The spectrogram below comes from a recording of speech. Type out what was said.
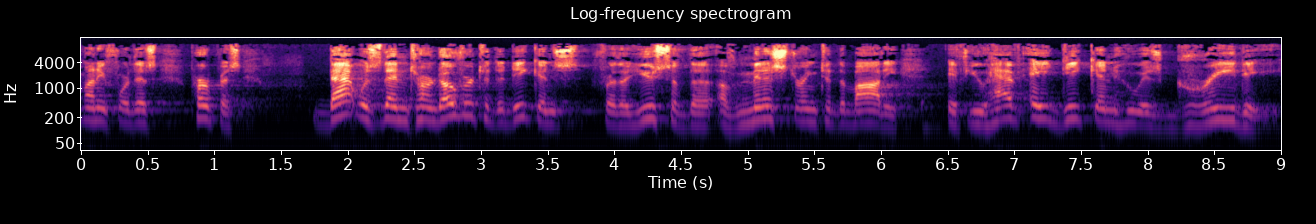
money for this purpose. That was then turned over to the deacons for the use of, the, of ministering to the body. If you have a deacon who is greedy,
